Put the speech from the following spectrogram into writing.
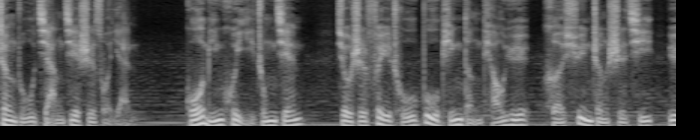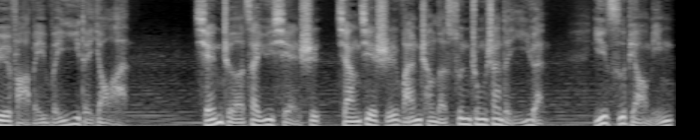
正如蒋介石所言，国民会议中间。就是废除不平等条约和训政时期约法为唯一的要案，前者在于显示蒋介石完成了孙中山的遗愿，以此表明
